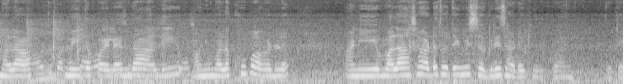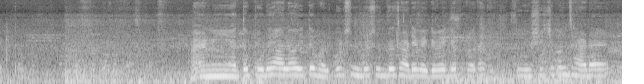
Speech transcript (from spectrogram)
मला मी इथं पहिल्यांदा आली आणि मला खूप आवडलं. आणि मला असं वाटत होते मी सगळी झाडं घेऊ पण आणि आता पुढे आलं इथे भरपूर सुंदर सुंदर झाडे वेगळे प्रकार तुळशीची पण झाडं आहे.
